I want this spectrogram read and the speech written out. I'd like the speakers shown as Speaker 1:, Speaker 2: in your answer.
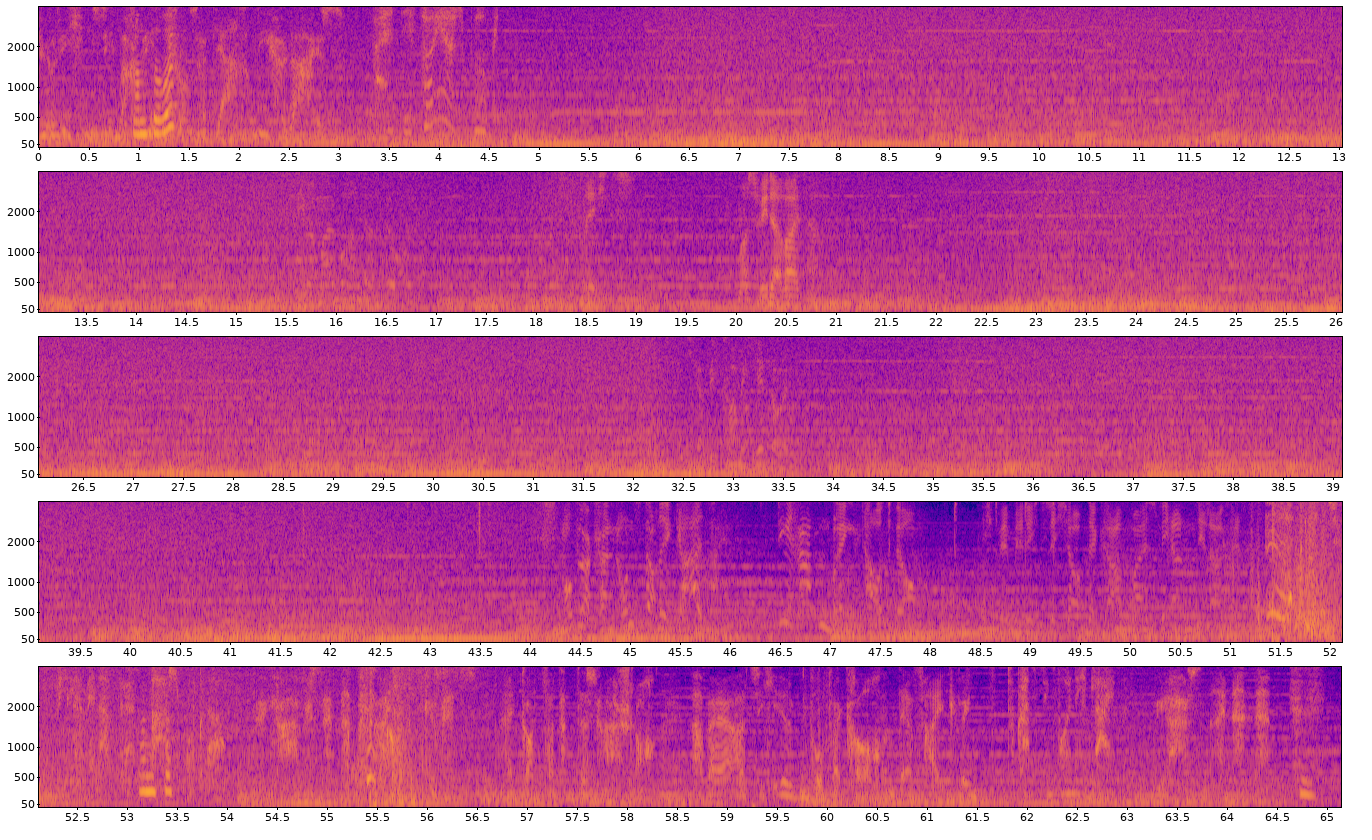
Speaker 1: Natürlich, sie macht
Speaker 2: Komm zurück.
Speaker 1: schon seit Jahren die Hölle heiß.
Speaker 3: Weil sie Feuer spuckt.
Speaker 4: Lieber mal woanders suchen. Nichts. Muss wieder weiter.
Speaker 3: Kannst ihn wohl nicht leiden.
Speaker 1: Wir hassen einander.
Speaker 5: Das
